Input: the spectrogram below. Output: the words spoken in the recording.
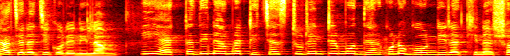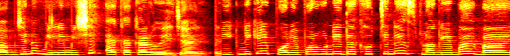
নাচানাচি করে নিলাম। এই একটা দিনে আমরা টিচার স্টুডেন্টের মধ্যে আর কোনো গন্ডি রাখি না, সব যেন মিলেমিশে একাকার হয়ে যায়। পিকনিকের পরে পর্ব নিয়ে দেখা হচ্ছে নেক্সট ব্লগে বাই বাই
